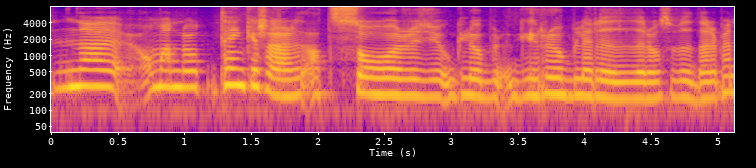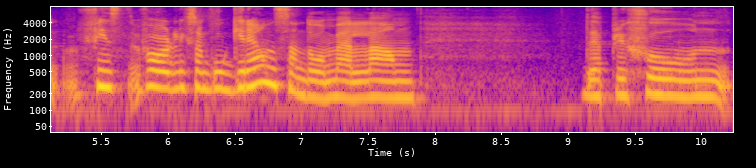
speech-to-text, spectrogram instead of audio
när, om man då tänker så här att sorg och grubb, grubblerier och så vidare. Men finns, var liksom går gränsen då mellan depression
